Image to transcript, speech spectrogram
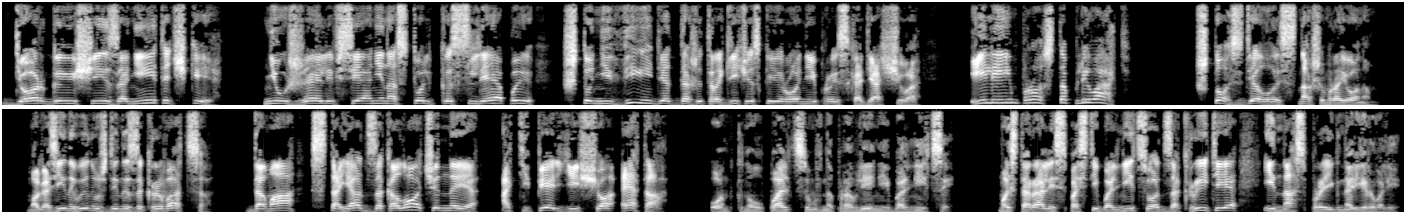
дергающие за ниточки, неужели все они настолько слепы, что не видят даже трагической иронии происходящего? Или им просто плевать? Что сделалось с нашим районом? Магазины вынуждены закрываться, дома стоят заколоченные, а теперь еще это!» Он ткнул пальцем в направлении больницы. Мы старались спасти больницу от закрытия, и нас проигнорировали.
